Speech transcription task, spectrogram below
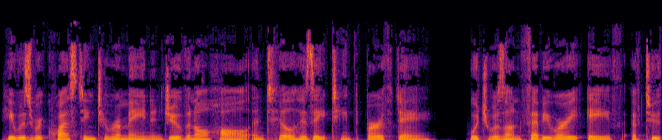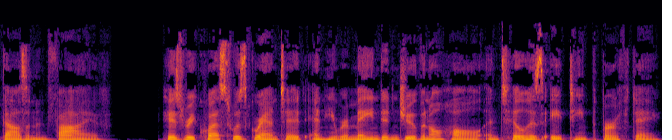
he was requesting to remain in juvenile hall until his 18th birthday, which was on February 8th of 2005. His request was granted and he remained in juvenile hall until his 18th birthday.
